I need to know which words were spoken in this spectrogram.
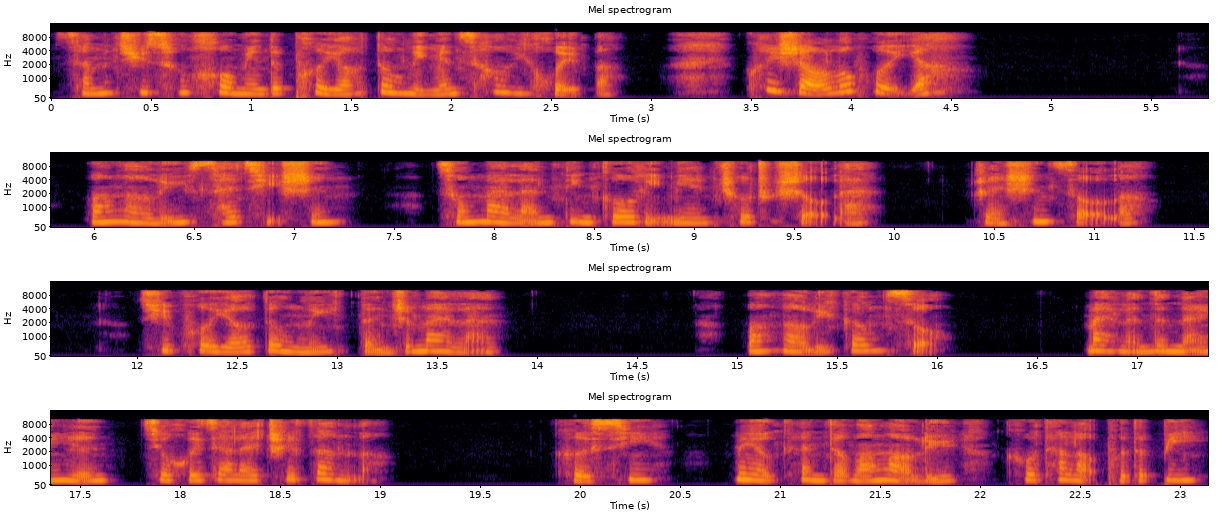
咱们去村后面的破窑洞里面操一回吧，快饶了我呀！王老驴才起身，从麦兰腚沟里面抽出手来，转身走了，去破窑洞里等着麦兰。王老驴刚走，麦兰的男人就回家来吃饭了，可惜没有看到王老驴抠他老婆的逼。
